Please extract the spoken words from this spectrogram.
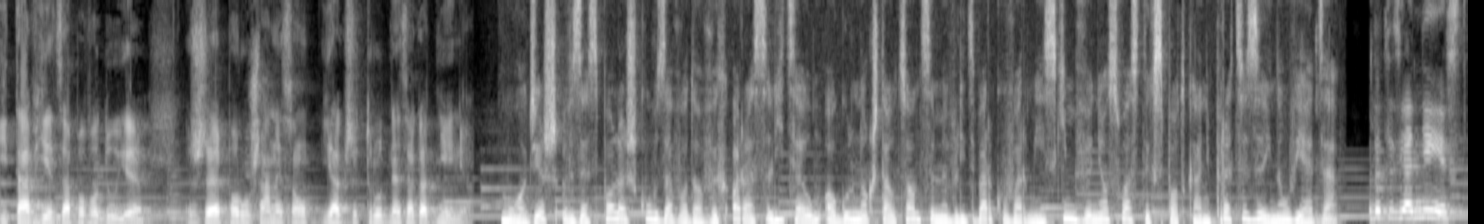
i ta wiedza powoduje, że poruszane są jakże trudne zagadnienia. Młodzież w zespole szkół zawodowych oraz liceum ogólnokształcącym w Lidzbarku Warmińskim wyniosła z tych spotkań precyzyjną wiedzę. Decyzja nie jest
